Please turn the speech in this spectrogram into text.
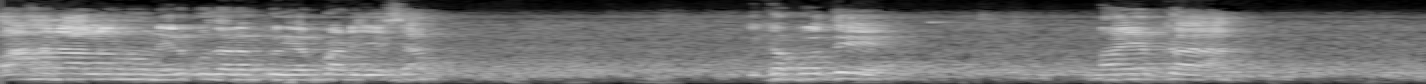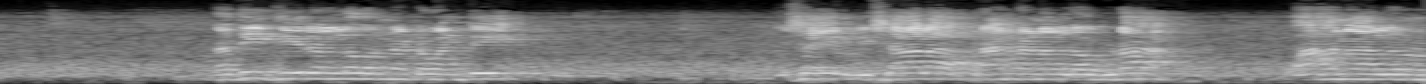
వాహనాలను నిలుపుదలకు ఏర్పాటు చేశాం. ఇకపోతే మా యొక్క నదీ తీరంలో ఉన్నటువంటి విషయ విశాల ప్రాంగణంలో కూడా వాహనాలను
